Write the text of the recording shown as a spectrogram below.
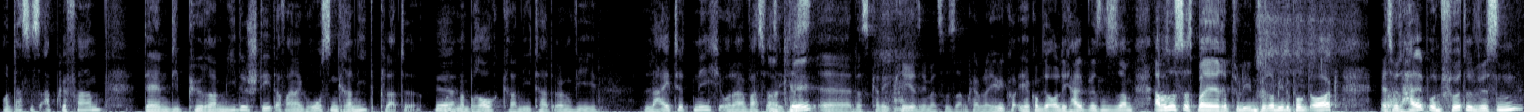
Und das ist abgefahren, denn die Pyramide steht auf einer großen Granitplatte. Ja. Und man braucht, Granit hat irgendwie, leitet nicht oder was weiß Okay. ich. Das, äh, das kann ich, kriege ich jetzt nicht mehr zusammen. Hier, kommt ja ordentlich Halbwissen zusammen. Aber so ist das bei reptilienpyramide.org. Es wird Halb- und Viertelwissen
